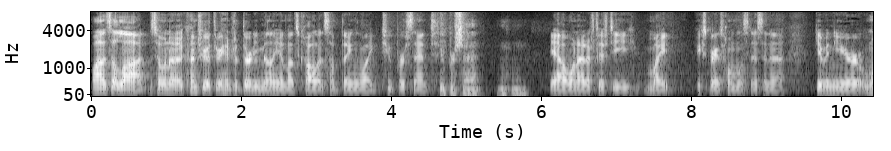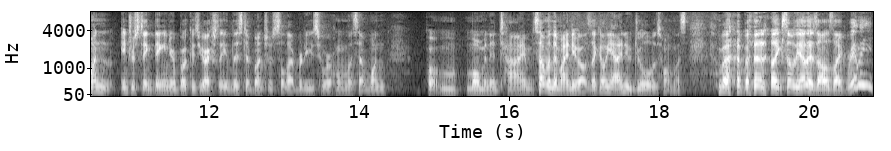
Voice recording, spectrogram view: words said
Wow, that's a lot. So in a country of 330 million, let's call it something like 2%. 2%. Mm-hmm. Yeah, one out of 50 might experience homelessness in a given year. One interesting thing in your book is you actually list a bunch of celebrities who are homeless at one moment in time. Some of them I knew. I was like, oh yeah, I knew Jewel was homeless, but but then like some of the others, I was like, really?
